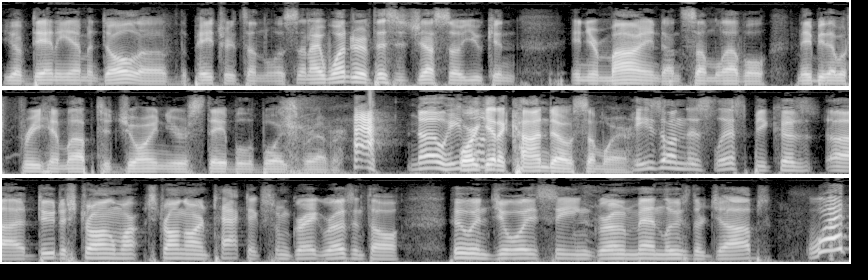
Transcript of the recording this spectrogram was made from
You have Danny Amendola of the Patriots on the list, and I wonder if this is just so you can, in your mind, on some level, maybe that would free him up to join your stable of boys forever, No, he's or on, get a condo somewhere. He's on this list because uh, due to strong strong arm tactics from Gregg Rosenthal, who enjoys seeing grown men lose their jobs. What?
